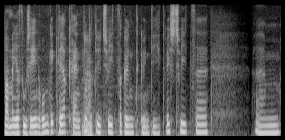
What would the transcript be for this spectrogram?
Was man ja sonst eher umgekehrt kennt, Ja. oder? Die Deutschschweizer gehen, gehen in die Westschweiz äh, ähm,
